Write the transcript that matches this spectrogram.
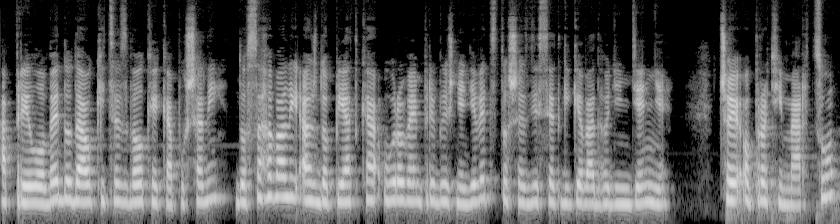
Aprílové dodávky cez Veľké Kapušany dosahovali až do piatka úroveň približne 960 GWh denne, čo je oproti marcu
